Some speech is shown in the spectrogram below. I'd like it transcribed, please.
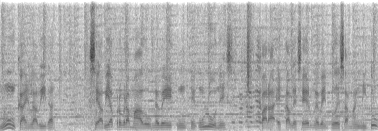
Nunca en la vida se había programado un, un, un lunes para establecer un evento de esa magnitud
